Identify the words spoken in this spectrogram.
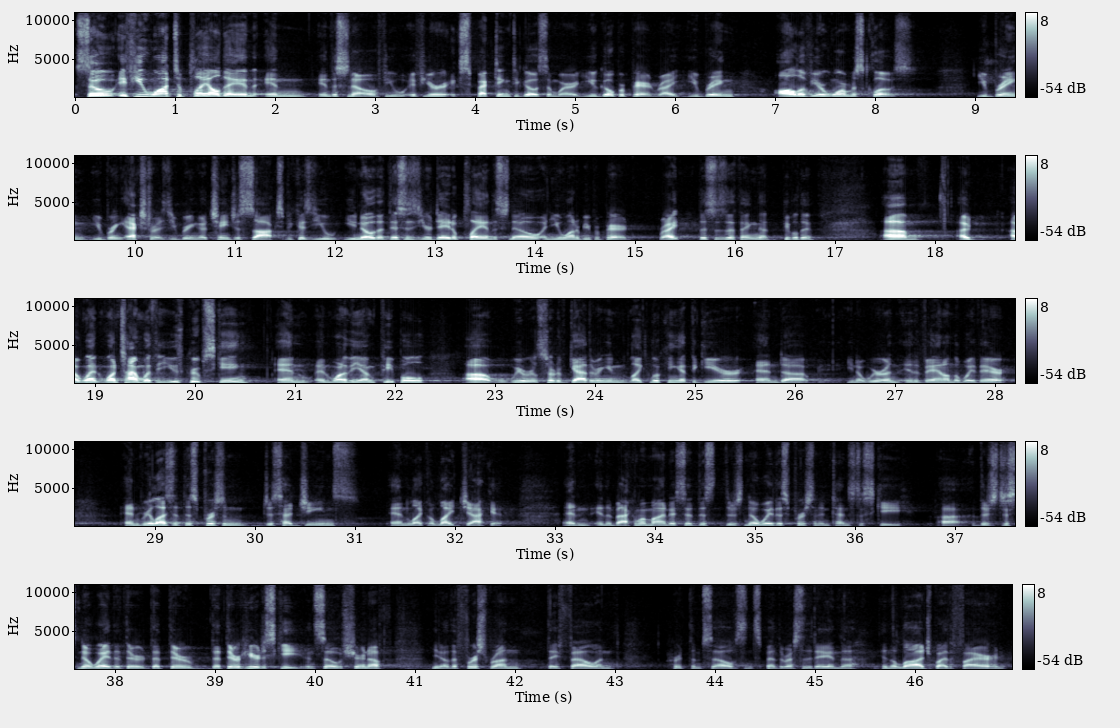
So if you want to play all day in, in, in the snow, if, you, if you're expecting to go somewhere, you go prepared, right? You bring all of your warmest clothes you bring, you bring extras, you bring a change of socks because you, you know that this is your day to play in the snow and you want to be prepared, right? This is a thing that people do. Um, I, I went one time with a youth group skiing, and, and one of the young people, uh, we were sort of gathering and like looking at the gear, and uh, you know, we were in, in the van on the way there, and realized that this person just had jeans and like a light jacket. And in the back of my mind, I said, this, there's no way this person intends to ski uh, there's just no way that they're, that, they're, that they're here to ski. And so, sure enough, you know, the first run, they fell and hurt themselves and spent the rest of the day in the, in the lodge by the fire. And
